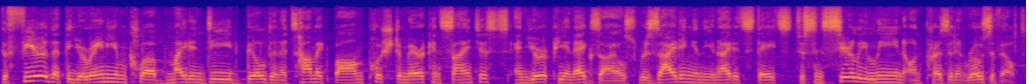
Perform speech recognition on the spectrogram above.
The fear that the Uranium Club might indeed build an atomic bomb pushed American scientists and European exiles residing in the United States to sincerely lean on President Roosevelt,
